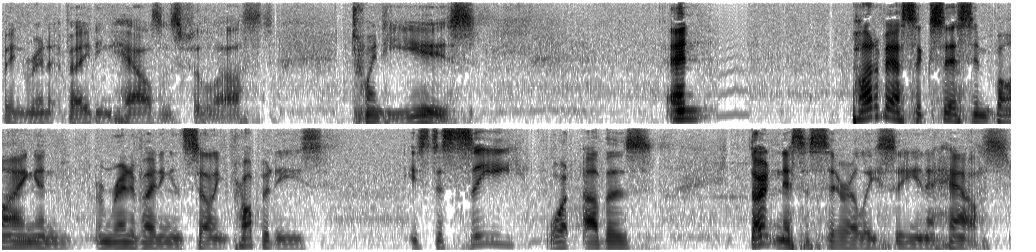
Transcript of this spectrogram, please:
been renovating houses for the last 20 years. And part of our success in buying and, and renovating and selling properties is to see what others don't necessarily see in a house.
